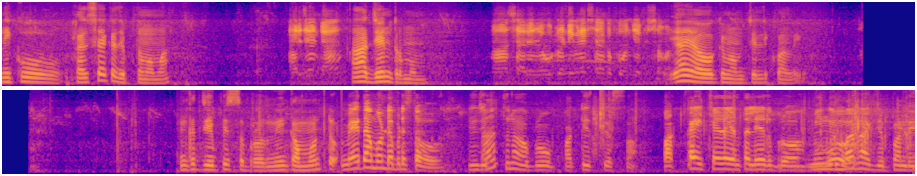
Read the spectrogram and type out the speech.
నీకు కలిసాక చెప్తామమ్మా అర్జెంట్ మమ్మ యా యా ఓకే మమ్మ జల్దీ కాల్ ఇంకా చేపిస్తా బ్రో నీకు అమౌంట్ మిగతా అమౌంట్ ఎప్పుడు ఇస్తావు? నేను చెప్తున్నా బ్రో పక్క ఇచ్చేస్తా పక్కా ఇచ్చేది ఎంత లేదు బ్రో. మీ నెంబర్ నాకు చెప్పండి.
